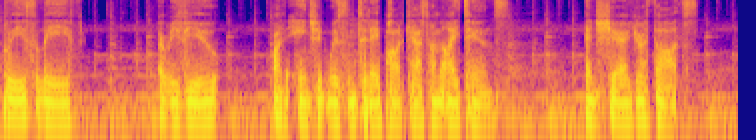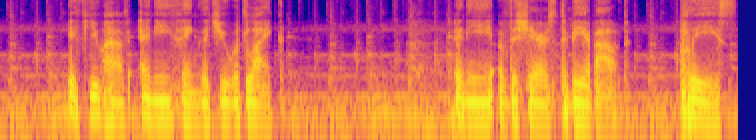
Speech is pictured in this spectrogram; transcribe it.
Please leave a review on Ancient Wisdom Today podcast on iTunes and share your thoughts. If you have anything that you would like any of the shares to be about, please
